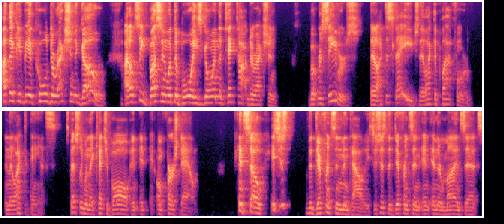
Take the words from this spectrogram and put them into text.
I think it'd be a cool direction to go. I don't see busing with the boys going the TikTok direction. But receivers, they like the stage, they like the platform, and they like to dance, especially when they catch a ball in, on first down. And so it's just the difference in mentalities. It's just the difference in, in, in their mindsets.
